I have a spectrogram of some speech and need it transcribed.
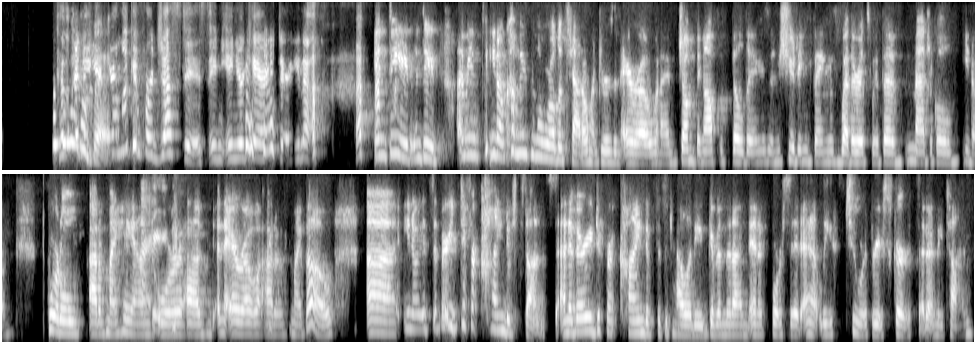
because I mean, you're, you're looking for justice in, in your character, you know. indeed, indeed. I mean, you know, coming from the world of Shadowhunters and Arrow, when I'm jumping off of buildings and shooting things, whether it's with a magical, you know, portal out of my hand or uh, an arrow out of my bow, uh, you know, it's a very different kind of stunts and a very different kind of physicality, given that I'm in a corset and at least two or three skirts at any time.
